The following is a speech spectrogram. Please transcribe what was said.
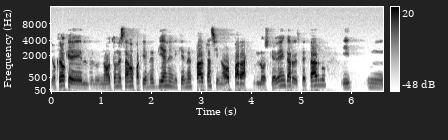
yo creo que nosotros no estamos para quienes vienen y quienes faltan, sino para los que vengan, respetarlo y mm,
